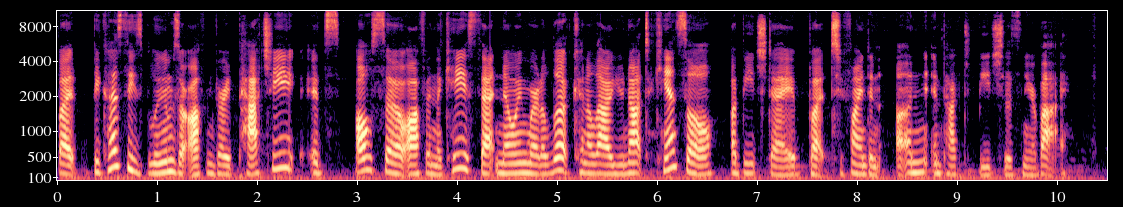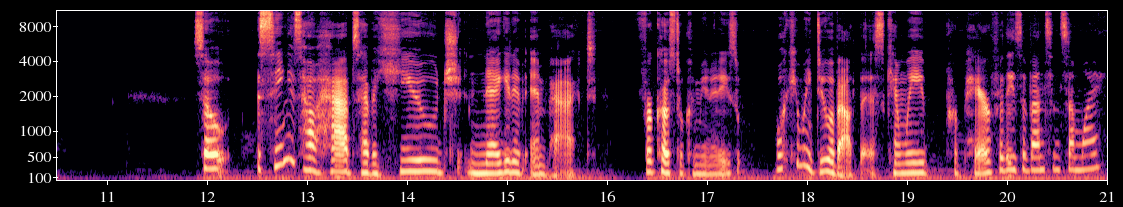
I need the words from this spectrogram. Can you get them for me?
But because these blooms are often very patchy, it's also often the case that knowing where to look can allow you not to cancel a beach day, but to find an unimpacted beach that's nearby. So, seeing as how HABs have a huge negative impact for coastal communities, what can we do about this? Can we prepare for these events in some way?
